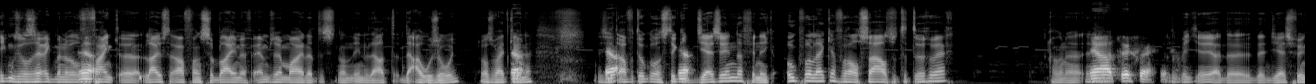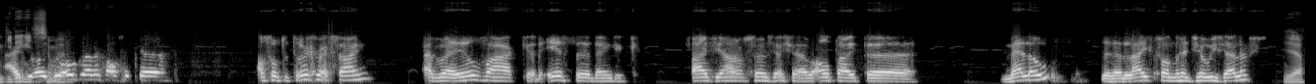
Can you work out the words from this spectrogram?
ik moet wel zeggen, ik ben wel een Ja. verfijnd eh, luisteraar van Sublime FM, zeg maar. Dat is dan inderdaad de oude zooi, zoals wij het Ja. kennen. Er zit af en toe ook wel een stukje Ja. jazz in. Dat vind ik ook wel lekker. Vooral s'avonds op de terugweg. Gewoon eh, Ja, eh, terugweg. een beetje ja, de, de jazz funky dingetjes. ik doe maar. ook wel eens als ik, als we op de terugweg zijn, hebben we heel vaak, de eerste denk ik vijf jaar of zo, zes jaar, hebben we altijd eh Mellow. Dat is een lijst van Joey zelf. Ja.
